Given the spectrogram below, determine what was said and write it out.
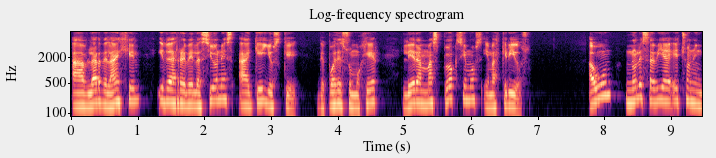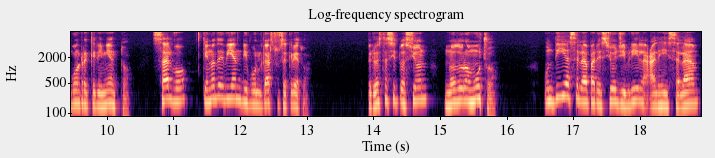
a hablar del ángel y de las revelaciones a aquellos que, después de su mujer, le eran más próximos y más queridos. Aún no les había hecho ningún requerimiento, salvo que no debían divulgar su secreto. Pero esta situación no duró mucho. Un día se le apareció Jibril salam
